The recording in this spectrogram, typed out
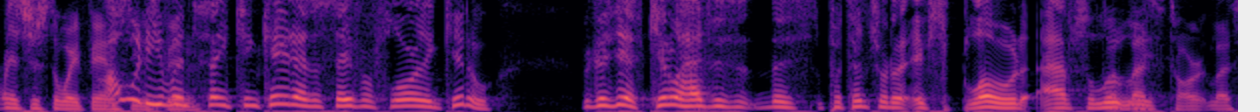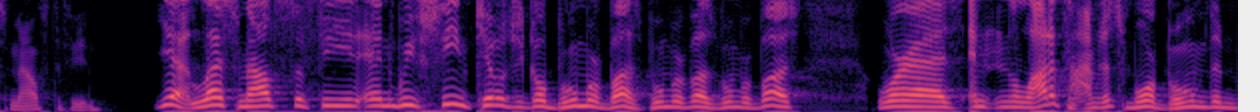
It's just the way fantasy. I would even been. say Kincaid has a safer floor than Kittle. Because yes, Kittle has this this potential to explode. But Absolutely, less tar- less mouths to feed. Yeah, less mouths to feed, and we've seen Kittle just go boom or bust, boom or bust, boom or bust. Whereas, and, and a lot of times it's more boom than,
